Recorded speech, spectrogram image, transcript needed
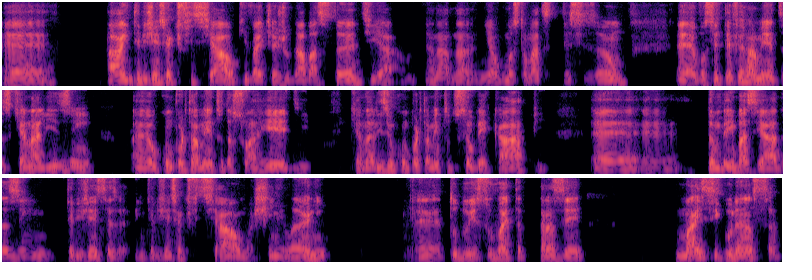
é, a inteligência artificial que vai te ajudar bastante a, em algumas tomadas de decisão. É, você ter ferramentas que analisem é, o comportamento da sua rede, que analisem o comportamento do seu backup, é, é, também baseadas em inteligência, inteligência artificial, machine learning. É, tudo isso vai trazer mais segurança,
